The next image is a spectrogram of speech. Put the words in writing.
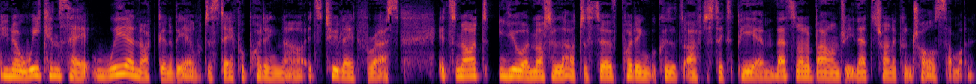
You know, we can say, we are not going to be able to stay for pudding now. It's too late for us. It's not, you are not allowed to serve pudding because it's after 6 p.m. That's not a boundary. That's trying to control someone.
